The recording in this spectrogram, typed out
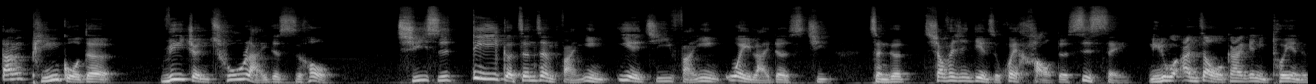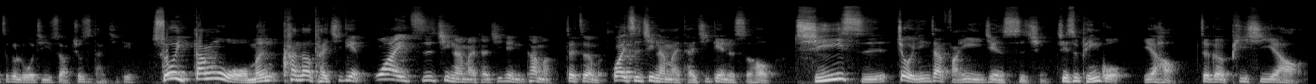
当苹果的 Vision 出来的时候，其实第一个真正反映业绩、反映未来的其整个消费性电子会好的是谁？你如果按照我刚才跟你推演的这个逻辑说，就是台积电。所以当我们看到台积电外资进来买台积电，你看嘛，在这嘛，外资进来买台积电的时候，其实就已经在反映一件事情，其实苹果也好。这个 PC 也好，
